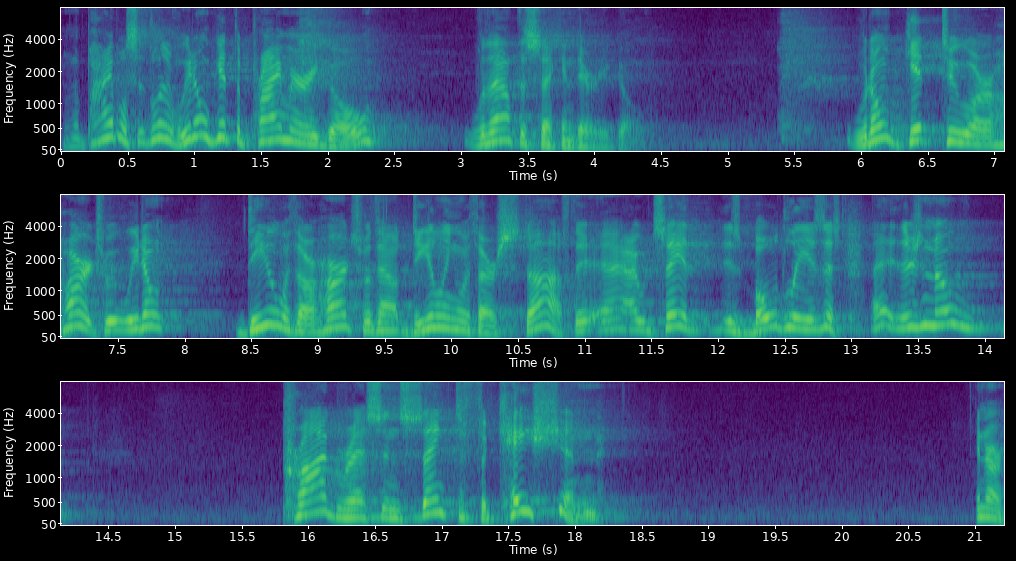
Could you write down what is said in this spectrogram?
And the Bible says, listen, we don't get the primary goal without the secondary goal. We don't get to our hearts. We, we don't deal with our hearts without dealing with our stuff. I would say it as boldly as this there's no progress in sanctification in our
